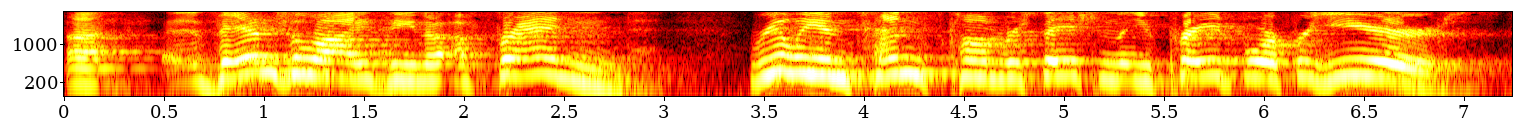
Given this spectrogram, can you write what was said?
uh, evangelizing a, a friend really intense conversation that you've prayed for for years.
